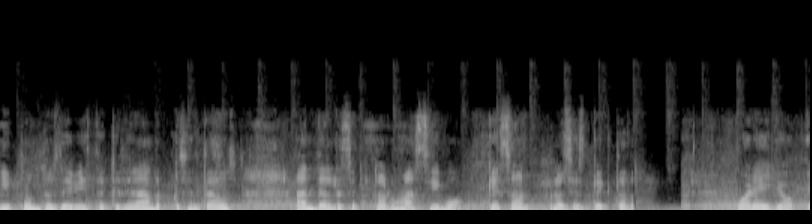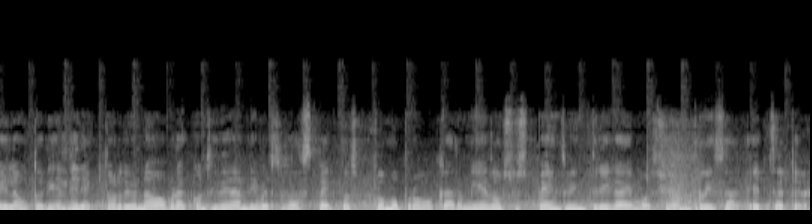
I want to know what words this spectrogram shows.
y puntos de vista que serán representados ante el receptor masivo, que son los espectadores. Por ello, el autor y el director de una obra consideran diversos aspectos, como provocar miedo, suspenso, intriga, emoción, risa, etc.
